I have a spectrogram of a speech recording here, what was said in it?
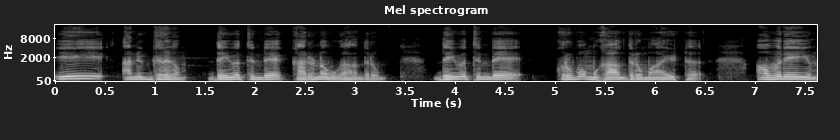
ഈ അനുഗ്രഹം ദൈവത്തിന്റെ കരുണ മുഖാന്തരവും ദൈവത്തിന്റെ കൃപ മുഖാന്തരമായിട്ട് അവരെയും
